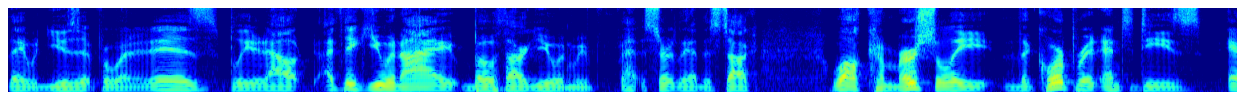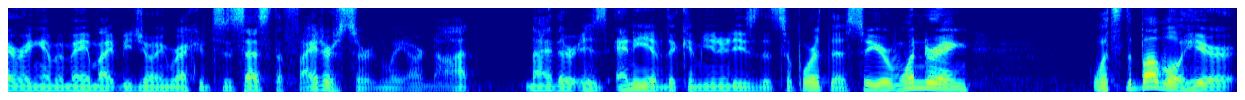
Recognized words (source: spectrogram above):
They would use it for what it is, bleed it out. I think you and I both argue, and we've certainly had this talk. While commercially, the corporate entities airing MMA might be enjoying record success, the fighters certainly are not. Neither is any of the communities that support this. So you're wondering, what's the bubble here?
